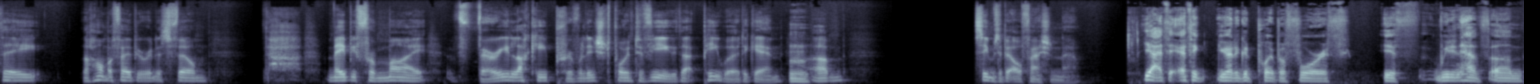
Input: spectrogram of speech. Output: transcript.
the the homophobia in this film, maybe from my very lucky, privileged point of view, that p word again, um, seems a bit old fashioned now. Yeah, I think I think you had a good point before. If if we didn't have um,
